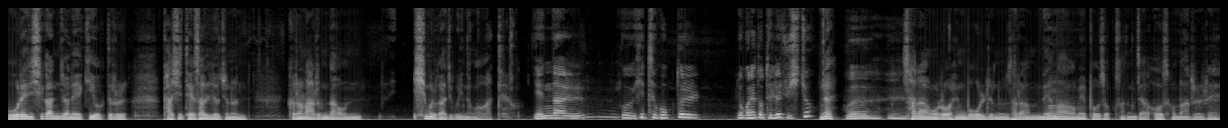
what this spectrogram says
오랜 시간 전의 기억들을 다시 되살려주는 그런 아름다운 힘을 가지고 있는 것 같아요. 옛날 그 히트곡들 요번에 또 들려주시죠? 네. 예, 예. 사랑으로 행복을 주는 사람 내 음. 마음의 보석 상자 어서 말을 해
